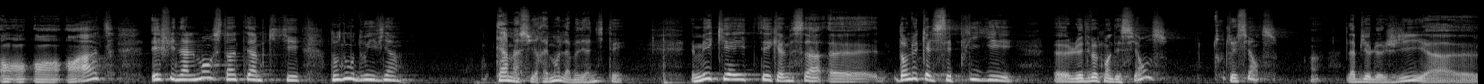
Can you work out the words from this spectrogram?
en, hâte. Et finalement, c'est un terme qui est, dans le monde d'où il vient, terme assurément de la modernité, mais qui a été comme ça, dans lequel s'est plié euh, le développement des sciences, toutes les sciences, hein. la biologie, à, euh,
